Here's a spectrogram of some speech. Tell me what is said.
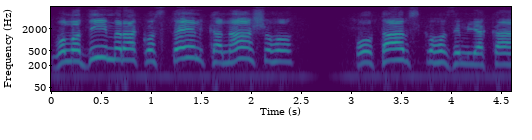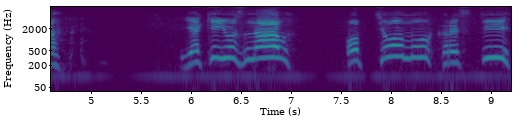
Володимира Костенка, нашого полтавського земляка який узнав об цьому хресті,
